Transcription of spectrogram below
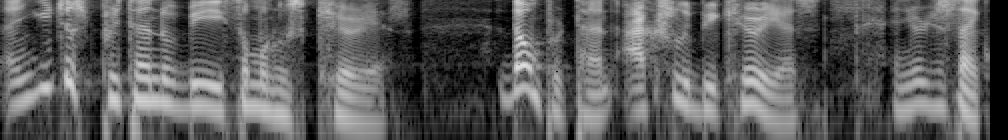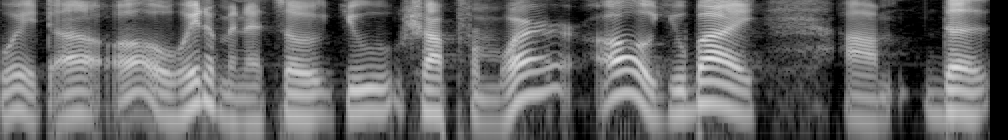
And you just pretend to be someone who's curious. Don't pretend, actually be curious. And you're just like, wait, uh, oh, wait a minute. So you shop from where? Oh, you buy um, the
